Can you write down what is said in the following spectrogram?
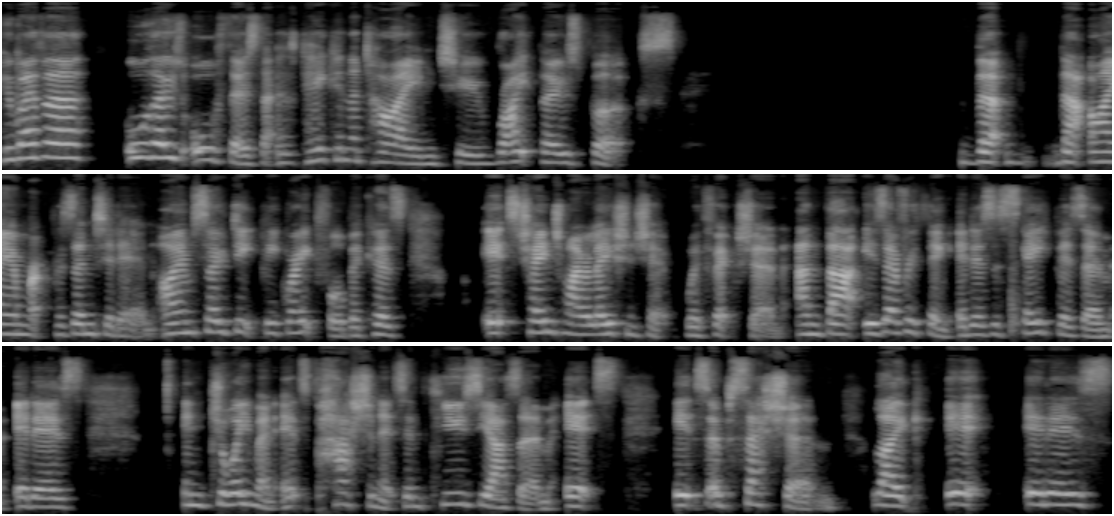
whoever all those authors that has taken the time to write those books that that I am represented in. I am so deeply grateful because it's changed my relationship with fiction. And that is everything. It is escapism, it is enjoyment, it's passion, it's enthusiasm, it's it's obsession. Like it it is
